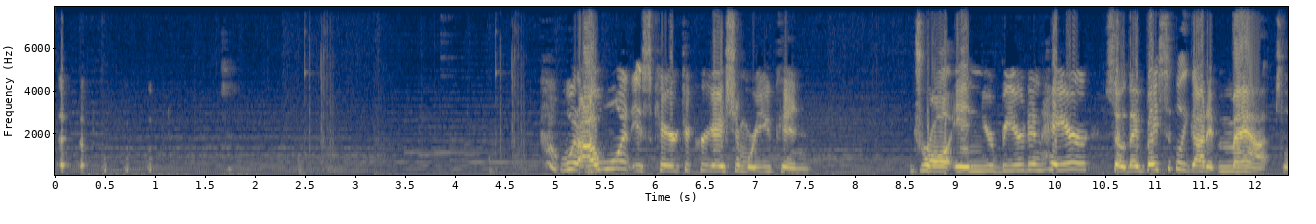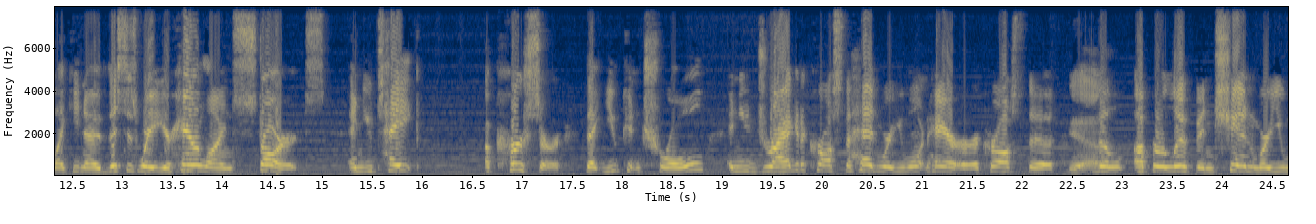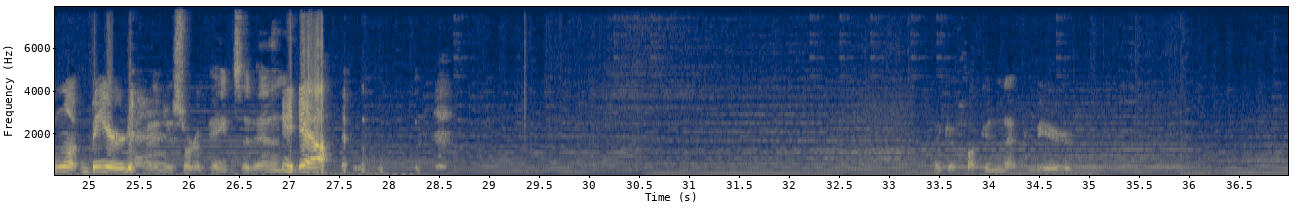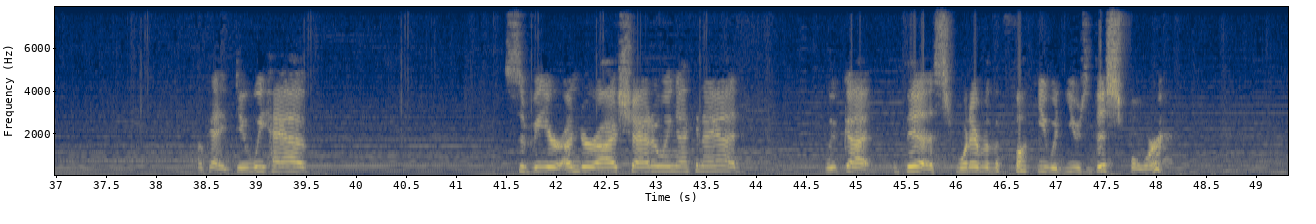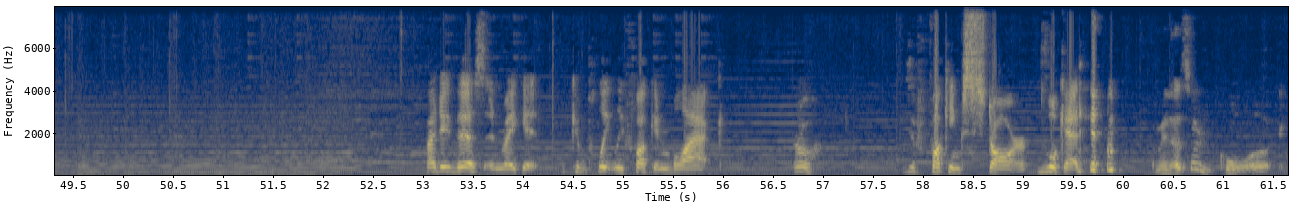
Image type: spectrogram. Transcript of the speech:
what I want is character creation where you can draw in your beard and hair. So they basically got it mapped like, you know, this is where your hairline starts, and you take a cursor that you control and you drag it across the head where you want hair or across the yeah. the upper lip and chin where you want beard. and it just sort of paints it in. yeah. like a fucking neck beard. Okay, do we have severe under eye shadowing I can add? We've got this, whatever the fuck you would use this for. If I do this and make it completely fucking black. Oh. He's a fucking star. Look at him. I mean, that's a cool look.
